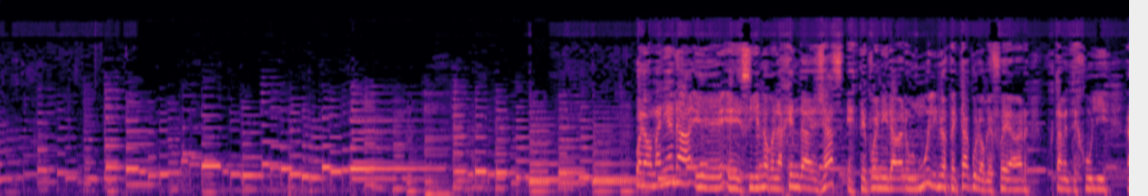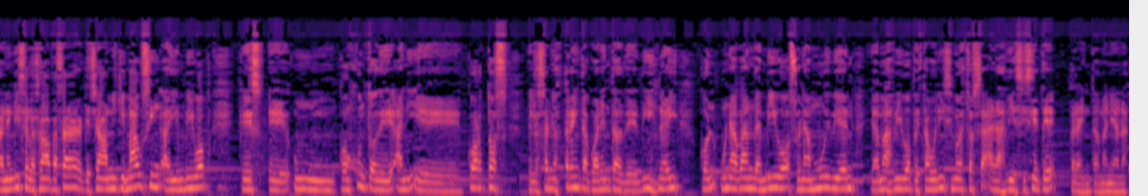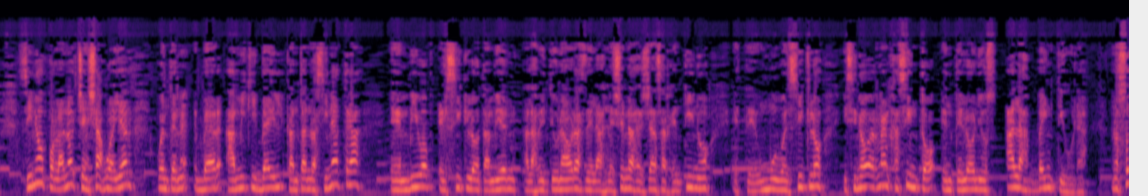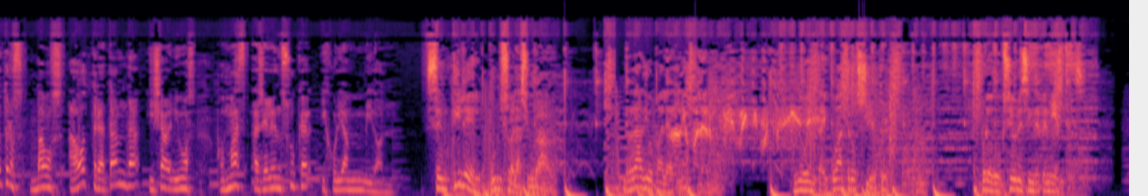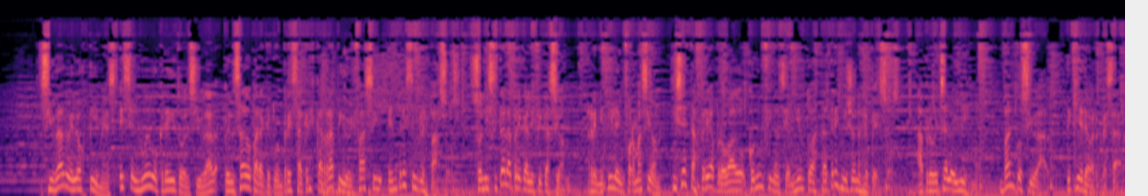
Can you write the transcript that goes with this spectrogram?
Bueno, mañana, eh, eh, siguiendo con la agenda de jazz, este, pueden ir a ver un muy lindo espectáculo que fue a ver justamente Juli Canenguiser la semana pasada, que se llama Mickey Mousing, ahí en Bebop, que es eh, un conjunto de cortos de los años 30, 40 de Disney, con una banda en vivo, suena muy bien, y además Bebop está buenísimo, esto es a las 17.30 mañana. Si no, por la noche en Jazz Wire pueden ver a Mickey Bale cantando a Sinatra, en vivo el ciclo también a las 21 horas de las leyendas del jazz argentino, este, un muy buen ciclo, y si no, Hernán Jacinto en Telonius a las 21. Nosotros vamos a otra tanda y ya venimos con más a Yelén Zucker y Julián Midón. Sentile el pulso de la ciudad. Radio Palermo. Radio Palermo. 947. Producciones independientes. Ciudad Veloz Pymes es el nuevo crédito del Ciudad pensado para que tu empresa crezca rápido y fácil en tres simples pasos. Solicita la precalificación, remití la información y ya estás preaprobado con un financiamiento hasta 3 millones de pesos. Aprovechalo hoy mismo. Banco Ciudad, te quiere ver crecer.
